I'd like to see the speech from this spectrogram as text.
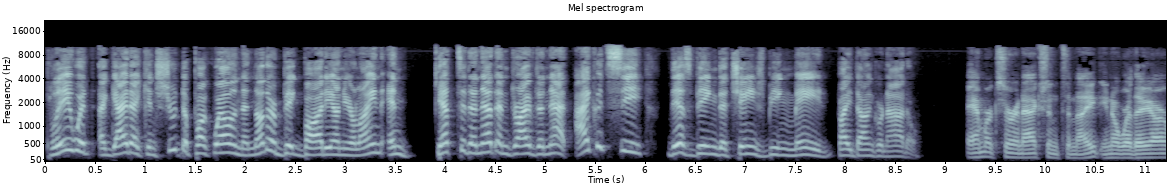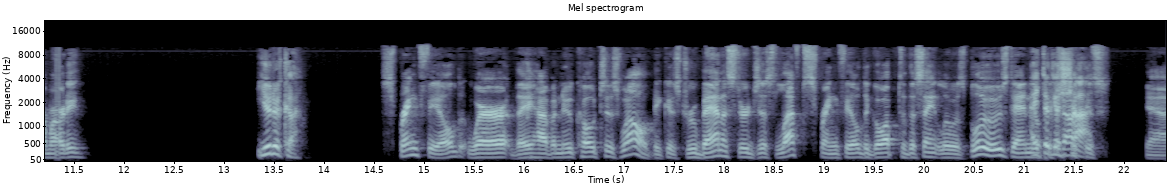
play with a guy that can shoot the puck well and another big body on your line and." Get to the net and drive the net. I could see this being the change being made by Don Granato. Amerks are in action tonight. You know where they are, Marty? Utica. Springfield, where they have a new coach as well, because Drew Bannister just left Springfield to go up to the St. Louis Blues. Daniel I took Tkachuk a shot. Is, yeah,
